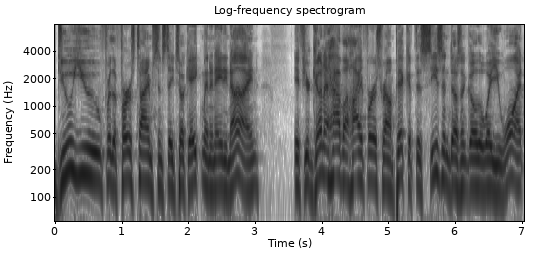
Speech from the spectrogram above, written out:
Do you, for the first time since they took Aikman in 89, if you're going to have a high first round pick, if this season doesn't go the way you want,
